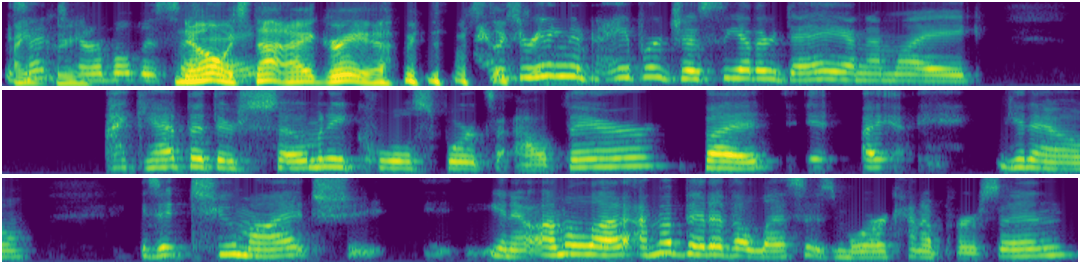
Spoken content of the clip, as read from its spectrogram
Is I that agree. terrible to say? No, it's not. I agree. I, mean, I was like- reading the paper just the other day, and I'm like, I get that there's so many cool sports out there, but it, I, you know, is it too much? You know, I'm a lot. I'm a bit of a less is more kind of person.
